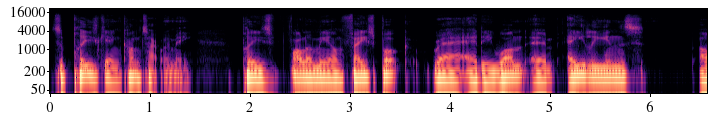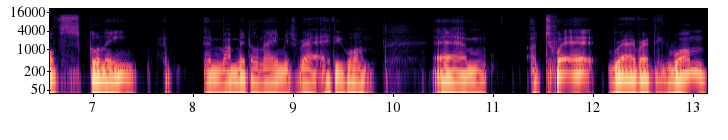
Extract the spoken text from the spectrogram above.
So please get in contact with me. Please follow me on Facebook, Rare Eddie One, um, Aliens of Scunny, and my middle name is Rare Eddie One. Um, on Twitter, Rare Eddie One.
